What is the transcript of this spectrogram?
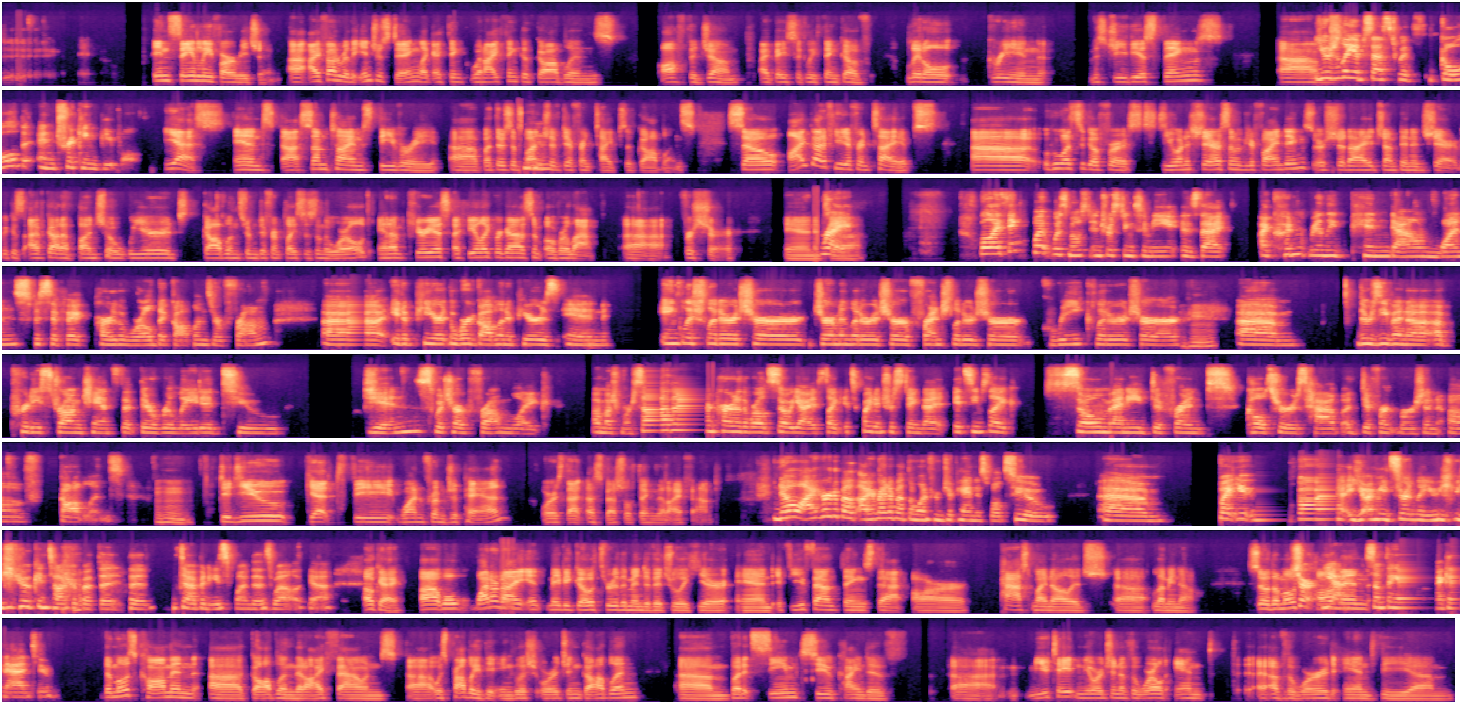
insanely far reaching uh, i found really interesting like i think when i think of goblins off the jump i basically think of little green mischievous things. Um, usually obsessed with gold and tricking people Yes, and uh, sometimes thievery, uh, but there's a bunch mm-hmm. of different types of goblins. So I've got a few different types. Uh, who wants to go first? Do you want to share some of your findings, or should I jump in and share? Because I've got a bunch of weird goblins from different places in the world, and I'm curious. I feel like we're gonna have some overlap uh, for sure. And right. Uh, well, I think what was most interesting to me is that I couldn't really pin down one specific part of the world that goblins are from. Uh, it appeared the word goblin appears in English literature, German literature, French literature, Greek literature. Mm-hmm. Um, there's even a, a, pretty strong chance that they're related to jinns, which are from like a much more southern part of the world. So yeah, it's like it's quite interesting that it seems like so many different cultures have a different version of goblins. Mm-hmm. Did you get the one from Japan, or is that a special thing that I found? No, I heard about. I read about the one from Japan as well too. Um, but you, I mean, certainly you you can talk about the the Japanese one as well. Yeah. Okay. Uh, well, why don't I maybe go through them individually here, and if you found things that are past my knowledge, uh, let me know. So the most sure, common yeah, something I can add to. The most common uh, goblin that I found uh, was probably the English origin goblin, um, but it seemed to kind of uh, mutate in the origin of the world and uh, of the word and the um,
